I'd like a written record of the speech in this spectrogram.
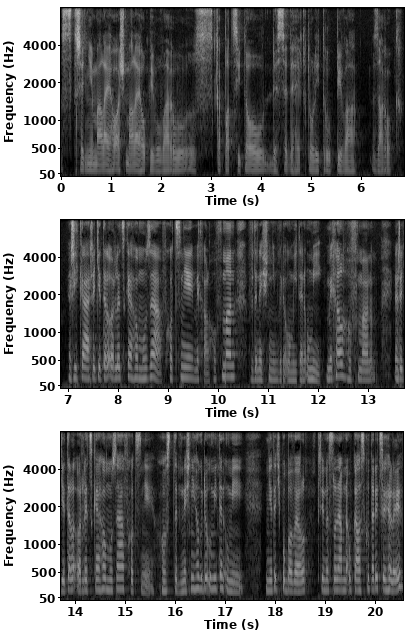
středně malého až malého pivovaru s kapacitou 10 hektolitrů piva za rok. Říká ředitel Orlického muzea v Chocni Michal Hofman v dnešním Kdo umí, ten umí. Michal Hofman, ředitel Orlického muzea v Chocni, host dnešního Kdo umí, ten umí, mě teď pobavil, přinesl nám na ukázku tady cihly,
